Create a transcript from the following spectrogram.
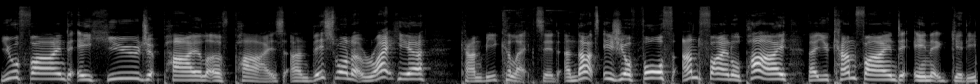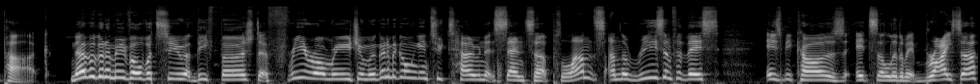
you'll find a huge pile of pies. And this one right here can be collected. And that is your fourth and final pie that you can find in Giddy Park. Now we're going to move over to the first free roam region. We're going to be going into town centre plants. And the reason for this is because it's a little bit brighter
